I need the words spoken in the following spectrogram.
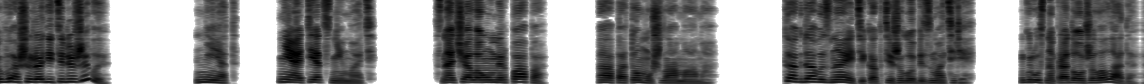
«Ваши родители живы?» «Нет, ни отец, ни мать. Сначала умер папа, а потом ушла мама». «Тогда вы знаете, как тяжело без матери», — грустно продолжила Лада.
